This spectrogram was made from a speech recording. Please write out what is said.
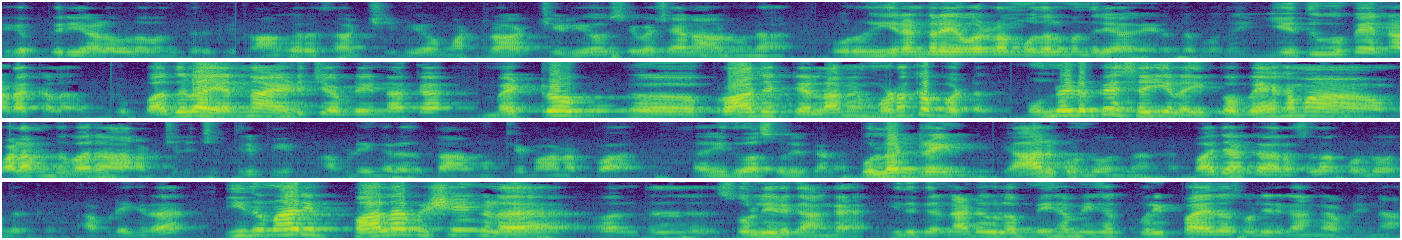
மிகப்பெரிய அளவில் வந்திருக்கு. காங்கிரஸ் ஆட்சியிலையோ மற்ற ஆட்சியிலையோ சிவசேனா ஆளுநர் ஒரு இரண்டரை வருடம் முதல் மந்திரியாக இருந்தபோது எதுவுமே நடக்கல. அதுக்கு என்ன ஆயிடுச்சு அப்படின்னாக்கா மெட்ரோ ப்ராஜெக்ட் எல்லாமே முடக்கப்பட்டது. முன்னெடுப்பே செய்யலை. இப்போ வேகமாக வளர்ந்து வர ஆரம்பிச்சிருச்சு. திருப்பியும். அப்படிங்கிறது தான் முக்கியமான பா இதுவாக சொல்லியிருக்காங்க. புல்லட் ட்ரெயின் யார் கொண்டு வந்தாங்க? பாஜக அரசு தான் கொண்டு வந்திருக்கு அப்படிங்கிற இது மாதிரி பல விஷயங்களை வந்து சொல்லியிருக்காங்க. இதுக்கு நடுவில் மிக மிக குறிப்பாக எதை சொல்லியிருக்காங்க அப்படின்னா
